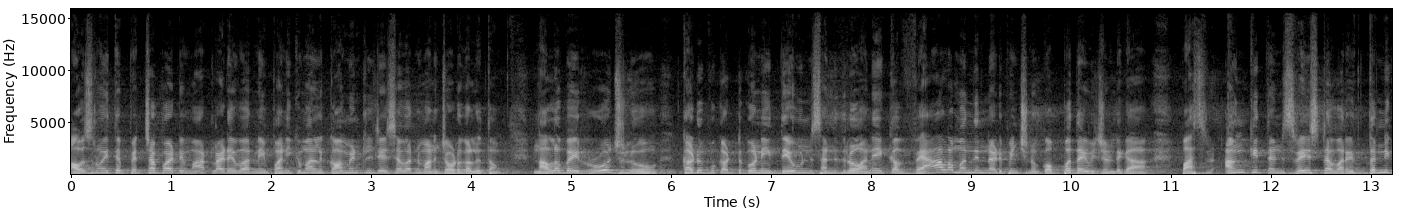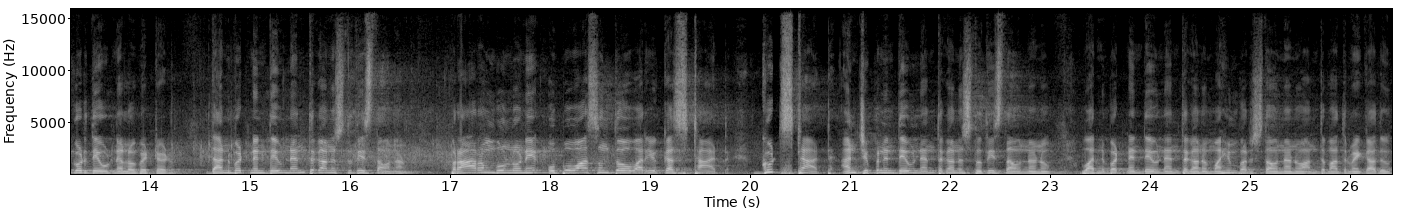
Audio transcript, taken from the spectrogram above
అవసరమైతే పిచ్చపాటి మాట్లాడేవారిని పనికి మనల్ని కామెంట్లు చేసేవారిని మనం చూడగలుగుతాం. నలభై రోజులు కడుపు కట్టుకొని దేవుని సన్నిధిలో అనేక వేల మందిని నడిపించిన గొప్ప దైవజనుడిగా పాస్టర్ అంకిత్ అండ్ శ్రేష్ఠ వారిద్దరిని కూడా దేవుడు నిలబెట్టాడు దాన్ని బట్టి నేను దేవుడిని ఎంతగానో స్థుతిస్తా ఉన్నాను. ప్రారంభంలోనే ఉపవాసంతో వారి యొక్క స్టార్ట్ గుడ్ స్టార్ట్ అని చెప్పి నేను దేవుని ఎంతగానో స్థుతిస్తూ ఉన్నాను. వారిని బట్టి నేను దేవుని ఎంతగానో మహింపరుస్తూ ఉన్నాను. అంత మాత్రమే కాదు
